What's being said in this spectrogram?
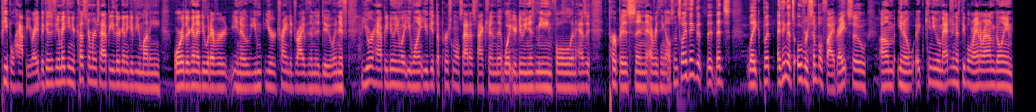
people happy, right? Because if you're making your customers happy, they're going to give you money, or they're going to do whatever you know you, you're trying to drive them to do. And if you're happy doing what you want, you get the personal satisfaction that what you're doing is meaningful and has a purpose and everything else. And so I think that, that that's like, but I think that's oversimplified, right? So, um, you know, can you imagine if people ran around going,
